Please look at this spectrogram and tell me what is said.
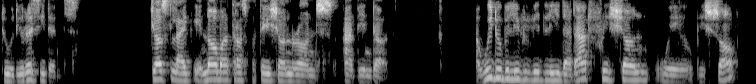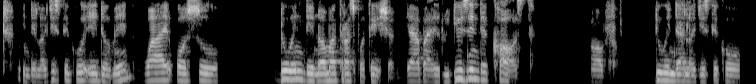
to the residents just like a normal transportation runs are being done. And we do believe vividly that that friction will be solved in the logistical A domain while also doing the normal transportation, thereby reducing the cost of doing that logistical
